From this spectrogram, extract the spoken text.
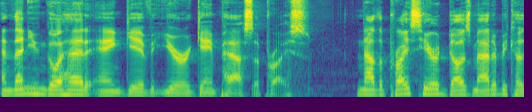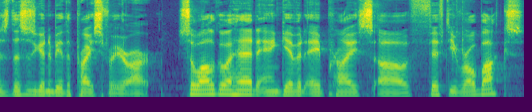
And then you can go ahead and give your Game Pass a price. Now the price here does matter because this is going to be the price for your art. So I'll go ahead and give it a price of 50 Robux.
